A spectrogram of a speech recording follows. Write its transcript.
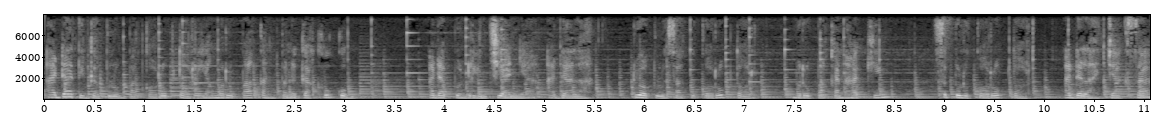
ada 34 koruptor yang merupakan penegak hukum. Adapun rinciannya adalah 21 koruptor merupakan hakim, 10 koruptor adalah jaksa,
